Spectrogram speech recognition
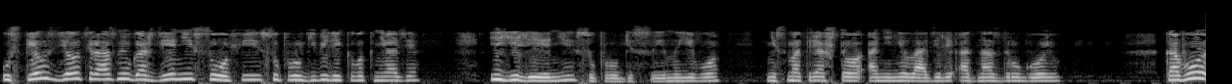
Успел сделать разные угождения Софии, супруге великого князя, и Елене, супруге сына его, несмотря что они не ладили одна с другою. Кого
